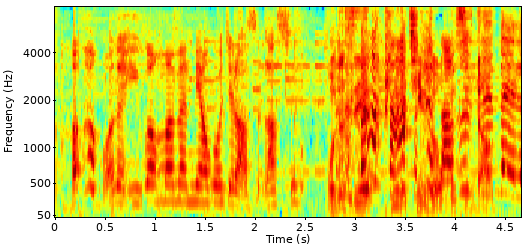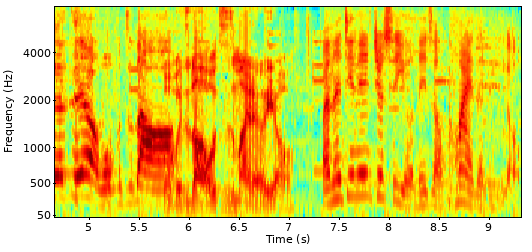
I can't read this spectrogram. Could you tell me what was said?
我的余光慢慢瞄过去，老师，老师，我就直接撇清楚，我不知道。的，这样我不知道哦，我不知道，我只是卖了而已哦。反正今天就是有那种卖的理由。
